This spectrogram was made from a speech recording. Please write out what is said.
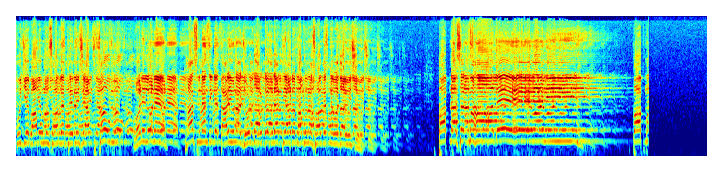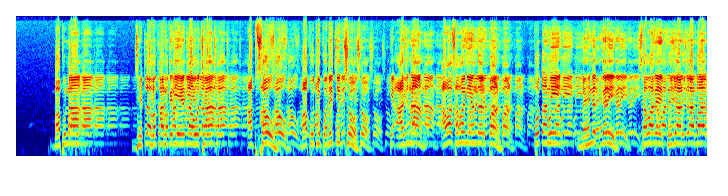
પૂજ્ય બાપુનું સ્વાગત થઈ રહ્યું છે આપ સૌ વડીલોને. ખાસ વિનંતી કે તાળીઓના જોરદાર ગગડાટથી આપણે બાપુના સ્વાગતને વધાવીશું. પાપનાશક મહાદેવની. પાપ બાપુના જેટલા વખાણ કરીએ એટલા ઓછા આપ સૌ બાપુથી પરિચિત છો કે આજના આવા સમયની અંદર પણ પોતાની મહેનત કરી સવારે પૂજા અર્ચના બાદ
